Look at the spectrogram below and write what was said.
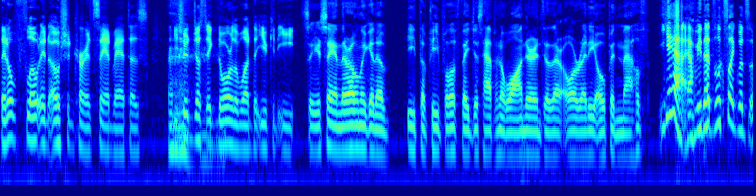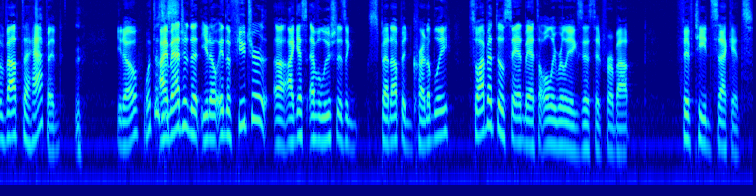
They don't float in ocean currents, sand mantas. You should just ignore the one that you can eat. so you're saying they're only gonna eat the people if they just happen to wander into their already open mouth? Yeah, I mean that looks like what's about to happen. You know, What does I this- imagine that you know in the future, uh, I guess evolution is sped up incredibly. So I bet those sand manta only really existed for about fifteen seconds,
